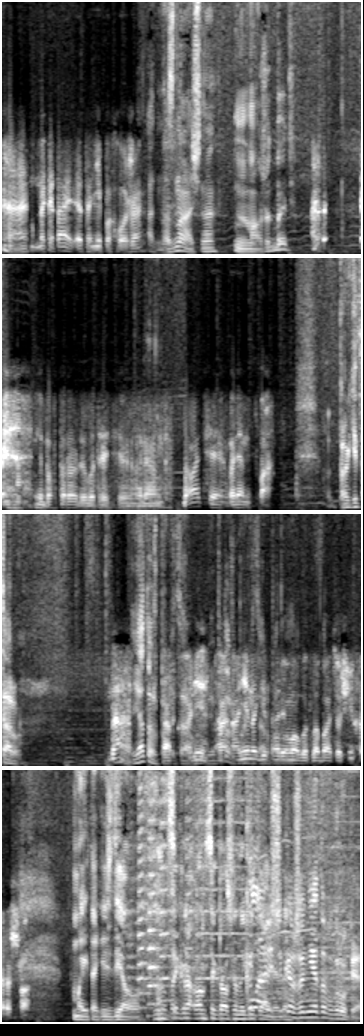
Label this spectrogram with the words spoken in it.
А, На кота это не похоже. Однозначно. Может быть. Либо второй, либо третий вариант. Давайте вариант два. Про гитару. Да. Я тоже про гитару. Они, Я тоже а- про они на гитару гитаре могут лобать очень хорошо. Мэй так и сделал. Он сыграл, он сыграл все на гитаре. Клавишников да. же нету в группе.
